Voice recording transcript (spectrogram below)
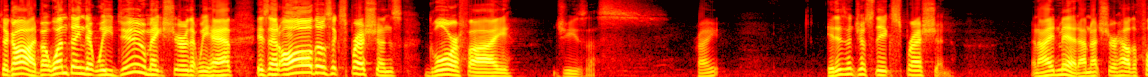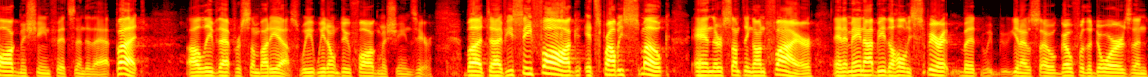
to God. But one thing that we do make sure that we have is that all those expressions glorify Jesus. Right? It isn't just the expression. And I admit, I'm not sure how the fog machine fits into that, but I'll leave that for somebody else. We, we don't do fog machines here. But uh, if you see fog, it's probably smoke and there's something on fire. And it may not be the holy spirit but you know so go for the doors and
